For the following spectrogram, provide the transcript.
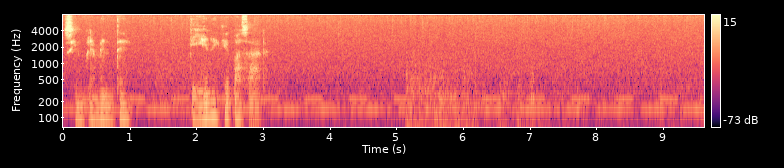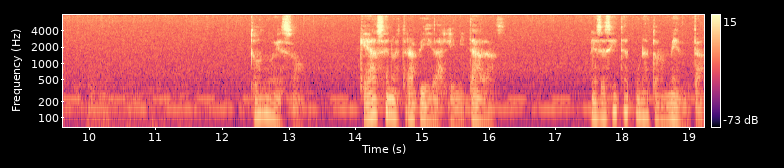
Simplemente tiene que pasar. Todo eso que hace nuestras vidas limitadas necesita una tormenta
